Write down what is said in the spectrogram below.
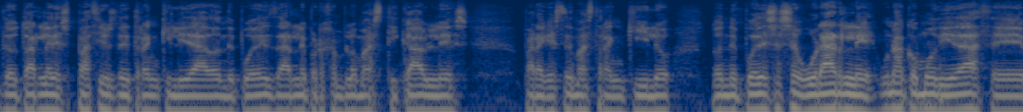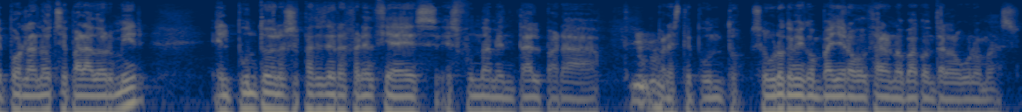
dotarle de espacios de tranquilidad, donde puedes darle, por ejemplo, masticables para que esté más tranquilo, donde puedes asegurarle una comodidad eh, por la noche para dormir, el punto de los espacios de referencia es, fundamental para, este punto. Seguro que mi compañero Gonzalo nos va a contar alguno más.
